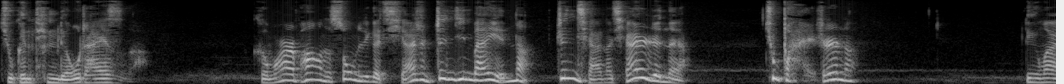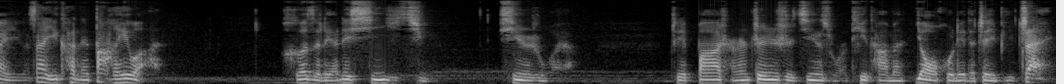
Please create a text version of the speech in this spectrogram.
就跟听《聊斋》似的。可王二胖子送的这个钱是真金白银呐，真钱呢，钱是真的呀，就摆这儿呢。另外一个再一看那大黑碗，何子莲的心一惊，心说呀，这八成真是金锁替他们要回来的这笔债。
